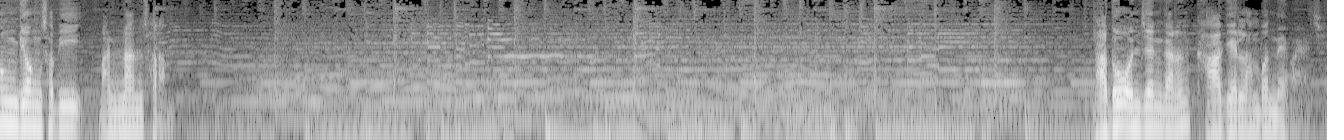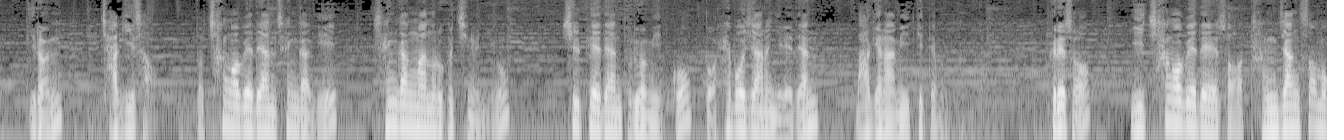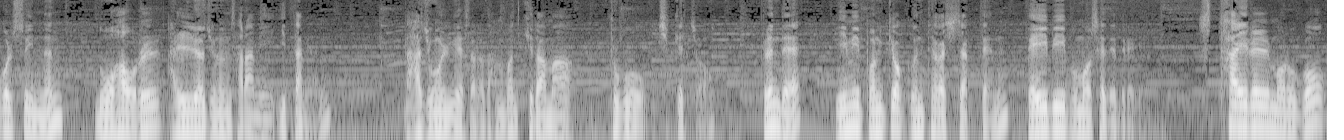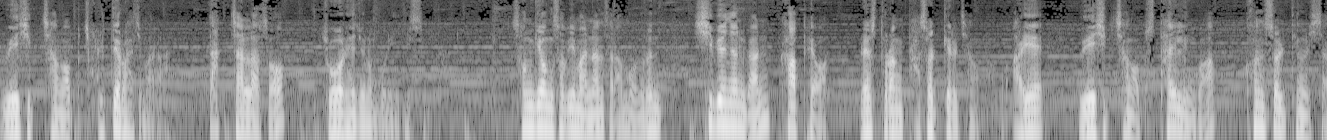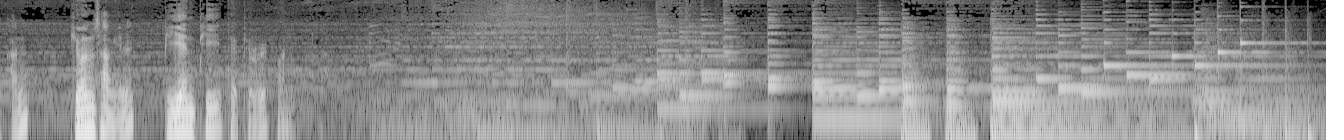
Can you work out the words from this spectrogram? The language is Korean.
성경섭이 만난 사람 나도 언젠가는 가게를 한번 내봐야지. 이런 자기 사업 또 창업에 대한 생각이 생각만으로 그치는 이유 실패에 대한 두려움이 있고 또 해보지 않은 일에 대한 막연함이 있기 때문일 겁니다. 그래서 이 창업에 대해서 당장 써먹을 수 있는 노하우를 알려주는 사람이 있다면 나중을 위해서라도 한번 귀담아 두고 싶겠죠. 그런데 이미 본격 은퇴가 시작된 베이비 부머 세대들에게 스타일을 모르고 외식 창업 절대로 하지 마라. 딱 잘라서 조언해주는 분이 있습니다. 성경섭이 만난 사람 오늘은 10여 년간 카페와 레스토랑 5개를 창업하고 아예 외식 창업 스타일링과 컨설팅을 시작한 변상일 BNP 대표를 만납니다.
